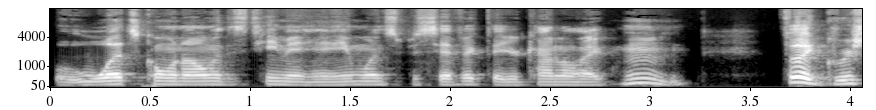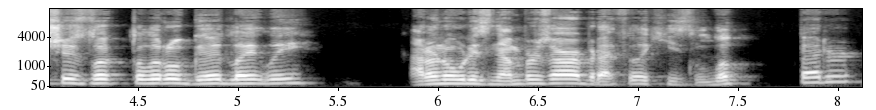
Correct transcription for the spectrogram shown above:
what's going on with this team? Anyone specific that you're kind of like, hmm? I feel like Grisham's looked a little good lately. I don't know what his numbers are, but I feel like he's looked better.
